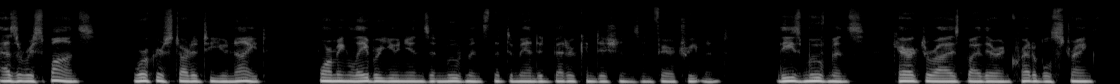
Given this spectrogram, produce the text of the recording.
As a response, workers started to unite, forming labor unions and movements that demanded better conditions and fair treatment. These movements, characterized by their incredible strength,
